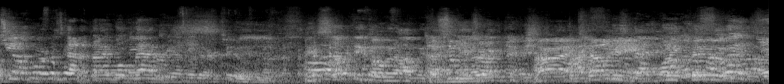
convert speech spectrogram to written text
It's got a nine volt battery under there too. There's something going on with that. All right, Tony, twenty-two.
